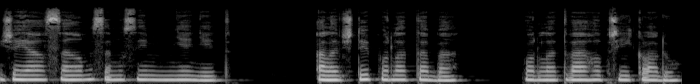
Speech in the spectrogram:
že já sám se musím měnit, ale vždy podle tebe, podle tvého příkladu.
